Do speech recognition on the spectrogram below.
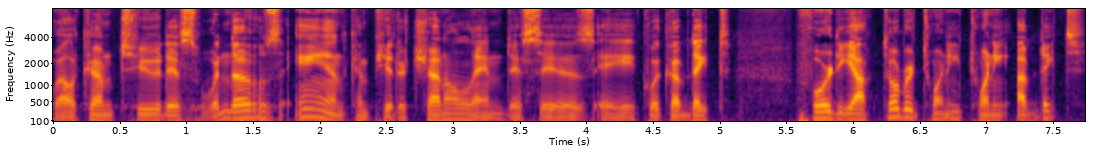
Welcome to this Windows and computer channel and this is a quick update for the October 2020 update.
